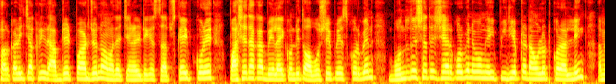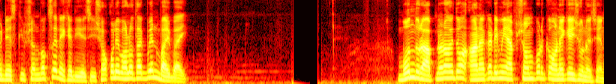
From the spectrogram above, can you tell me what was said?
সরকারি চাকরির আপডেট পাওয়ার জন্য আমাদের চ্যানেলটিকে সাবস্ক্রাইব করে পাশে থাকা বেল আইকনটিতে অবশ্যই প্রেস করবেন, বন্ধুদের সাথে শেয়ার করবেন এবং এই পিডিএফটা ডাউনলোড করার লিঙ্ক আমি ডেসক্রিপশন বক্সে রেখে দিয়েছি। সকলে ভালো থাকবেন বাই বাই বন্ধুরা, আপনারা হয়তো আনাকাডেমি অ্যাপ সম্পর্কে অনেকেই শুনেছেন।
